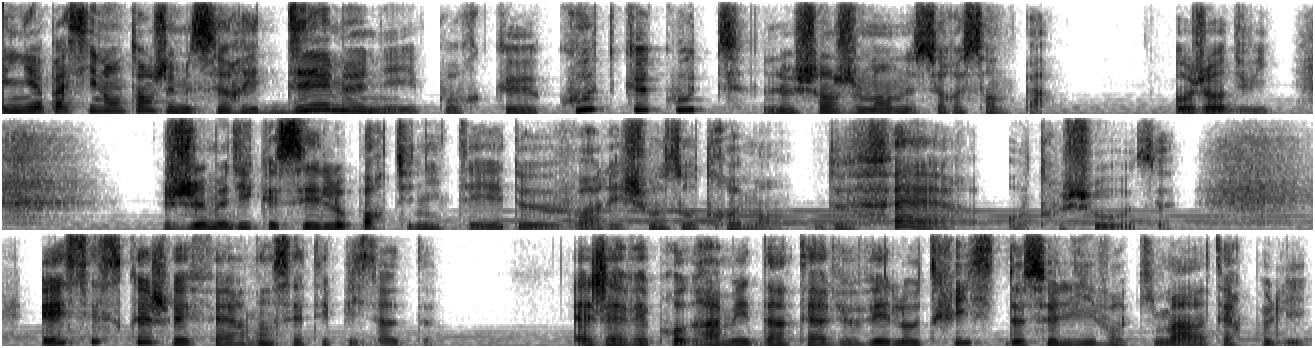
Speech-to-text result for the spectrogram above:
Il n'y a pas si longtemps, je me serais démenée pour que, coûte que coûte, le changement ne se ressente pas. Aujourd'hui, je me dis que c'est l'opportunité de voir les choses autrement, de faire autre chose. Et c'est ce que je vais faire dans cet épisode. J'avais programmé d'interviewer l'autrice de ce livre qui m'a interpellée.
